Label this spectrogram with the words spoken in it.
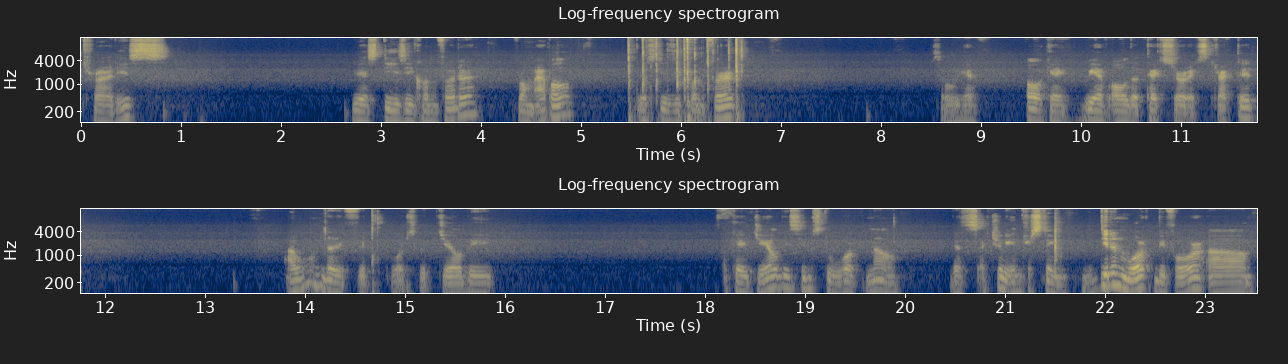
try this. USDZ converter from Apple. USDZ convert. So we have oh, okay we have all the texture extracted. I wonder if it works with GLB okay GLB seems to work now. That's actually interesting. It didn't work before um,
